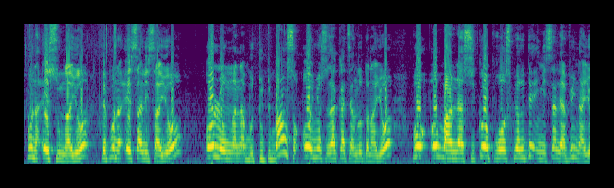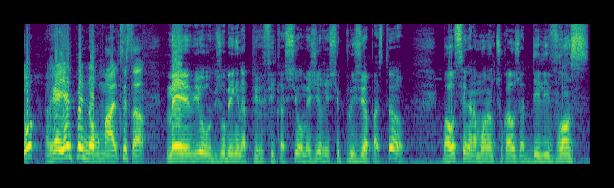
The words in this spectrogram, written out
mpo na esunga yo mpe mpo na esalisa yo olonga na botutu banso oyo nyonso eza kati ya nzoto na yo mpo obanda sikoyo prosperité initiale ya vie na yo réel mpe normal c'est ça mais yo bizobenge na purification mais j'ai reçu plusieurs pasteurs baosenga na mwana nsuka ozwa délivrance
